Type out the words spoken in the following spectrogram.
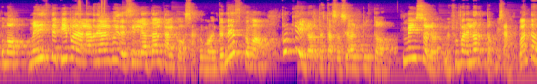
como me diste pie para hablar de algo y decirle a tal tal cosa, como ¿entendés? Como, ¿por qué el orto está asociado al puto? Me hizo el orto, me fue para el orto. O sea, ¿cuántas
